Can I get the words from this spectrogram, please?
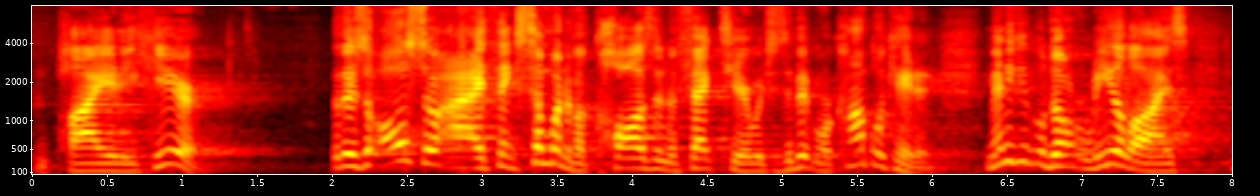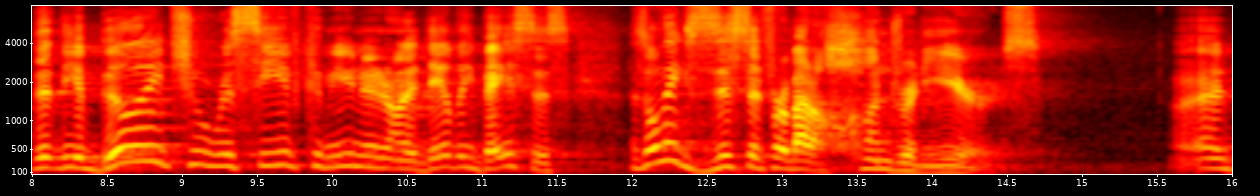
and piety here. But there's also, I think, somewhat of a cause and effect here, which is a bit more complicated. Many people don't realize that the ability to receive communion on a daily basis has only existed for about 100 years. And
